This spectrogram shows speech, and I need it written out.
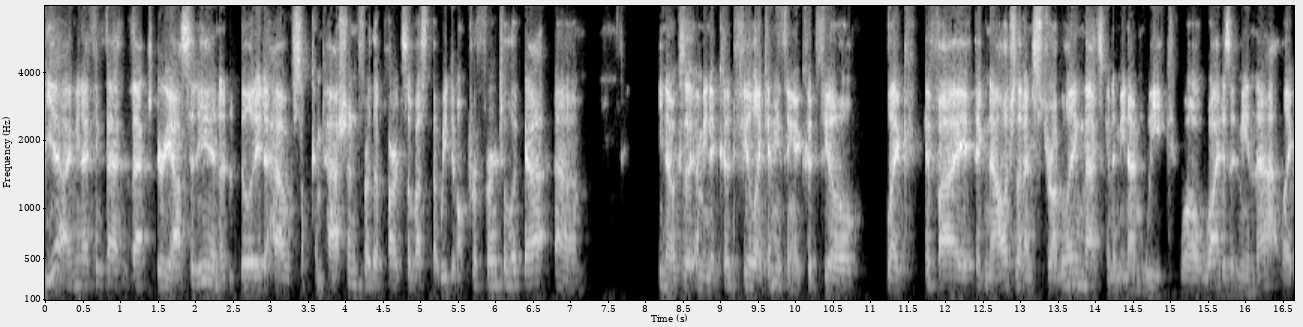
yeah, I mean, I think that that curiosity and an ability to have some compassion for the parts of us that we don't prefer to look at, um, you know, because I mean, it could feel like anything. It could feel like if I acknowledge that I'm struggling, that's going to mean I'm weak. Well, why does it mean that? Like,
